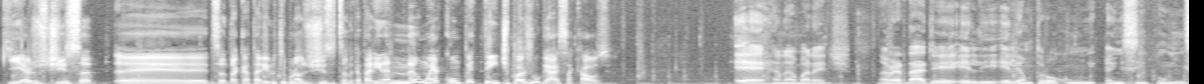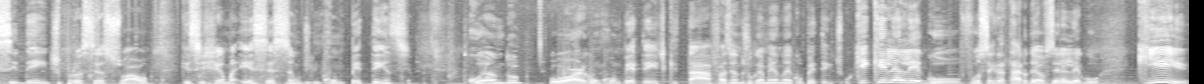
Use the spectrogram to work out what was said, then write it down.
que a Justiça é, de Santa Catarina, o Tribunal de Justiça de Santa Catarina, não é competente para julgar essa causa. É, Renan Marante. Na verdade, ele, ele entrou com um incidente processual que se chama exceção de incompetência. Quando o órgão competente que está fazendo julgamento não é competente. O que, que ele alegou? Foi o secretário Delfos, ele alegou que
